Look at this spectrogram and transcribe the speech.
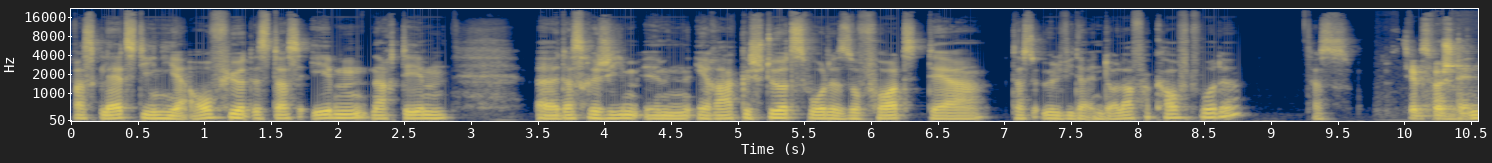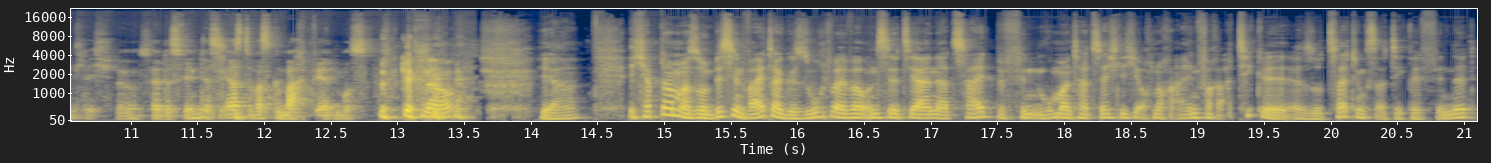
Was Gladstein hier aufführt, ist, dass eben nachdem äh, das Regime im Irak gestürzt wurde, sofort der, das Öl wieder in Dollar verkauft wurde. Das Selbstverständlich. Ne? Das ist ja das, das Erste, was gemacht werden muss. genau. Ja. Ich habe noch mal so ein bisschen weiter gesucht, weil wir uns jetzt ja in einer Zeit befinden, wo man tatsächlich auch noch einfach Artikel, also Zeitungsartikel findet.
